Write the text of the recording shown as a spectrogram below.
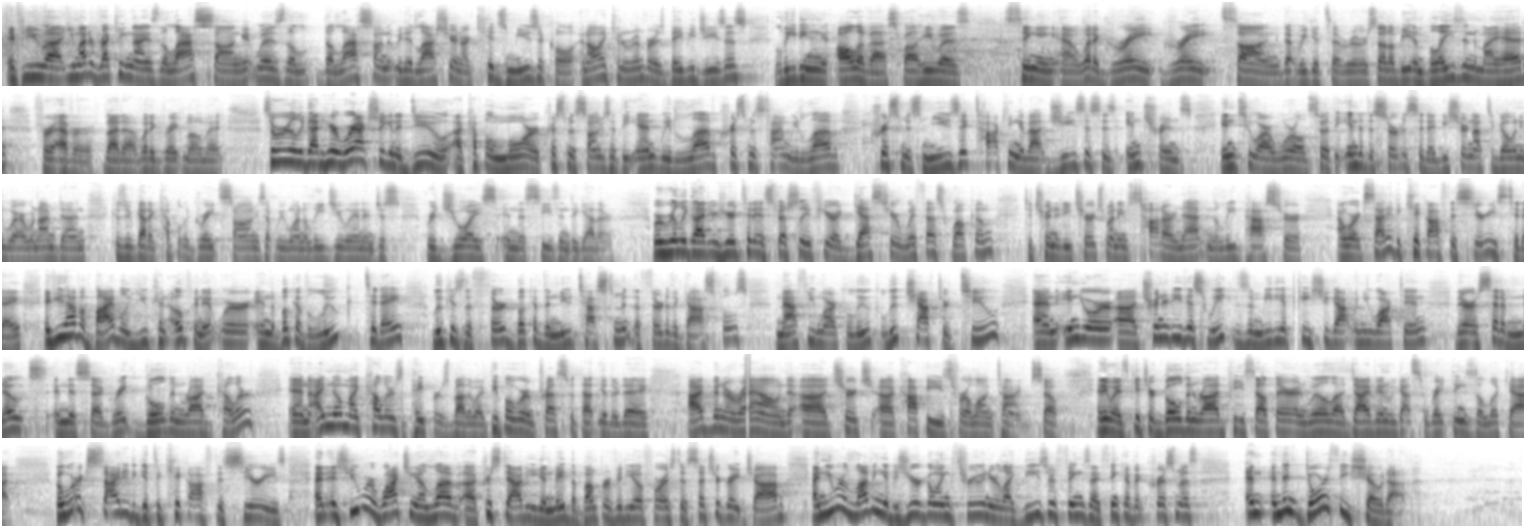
If you, uh, you might have recognized the last song, it was the, the last song that we did last year in our kids' musical. And all I can remember is Baby Jesus leading all of us while he was singing. Uh, what a great, great song that we get to remember. So it'll be emblazoned in my head forever. But uh, what a great moment. So we're really glad here. We're actually going to do a couple more Christmas songs at the end. We love Christmas time. We love Christmas music talking about Jesus' entrance into our world. So at the end of the service today, be sure not to go anywhere when I'm done because we've got a couple of great songs that we want to lead you in and just rejoice in this season together. We're really glad you're here today, especially if you're a guest here with us. Welcome to Trinity Church. My name is Todd Arnett, and the lead pastor and we're excited to kick off this series today. If you have a Bible, you can open it. We're in the book of Luke today. Luke is the third book of the New Testament, the third of the Gospels Matthew, Mark, Luke. Luke chapter 2. And in your uh, Trinity this week, this is a media piece you got when you walked in. There are a set of notes in this uh, great goldenrod color. And I know my colors of papers, by the way. People were impressed with that the other day. I've been around uh, church uh, copies for a long time. So, anyways, get your goldenrod piece out there and we'll uh, dive in. We've got some great things to look at. But we're excited to get to kick off this series. And as you were watching, I love uh, Chris Dowdy again made the bumper video for us, does such a great job. And you were loving it as you're going through and you're like, these are things I think of at Christmas. And, and then Dorothy showed up.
